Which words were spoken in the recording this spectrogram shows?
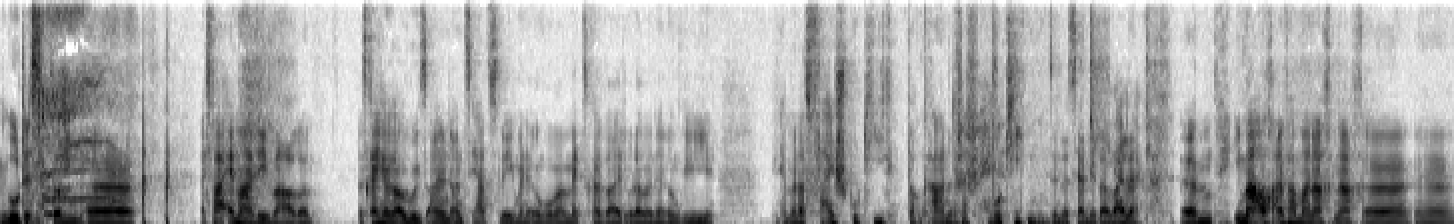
Ein gutes. so ein. Äh, es war MHD-Ware. Das kann ich euch auch übrigens allen ans Herz legen, wenn ihr irgendwo beim Metzger seid oder wenn ihr irgendwie wie nennt man das, Fleischboutique, Donkane. Boutiquen sind das ja mittlerweile. Ja, ähm, immer auch einfach mal nach, nach äh, äh,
